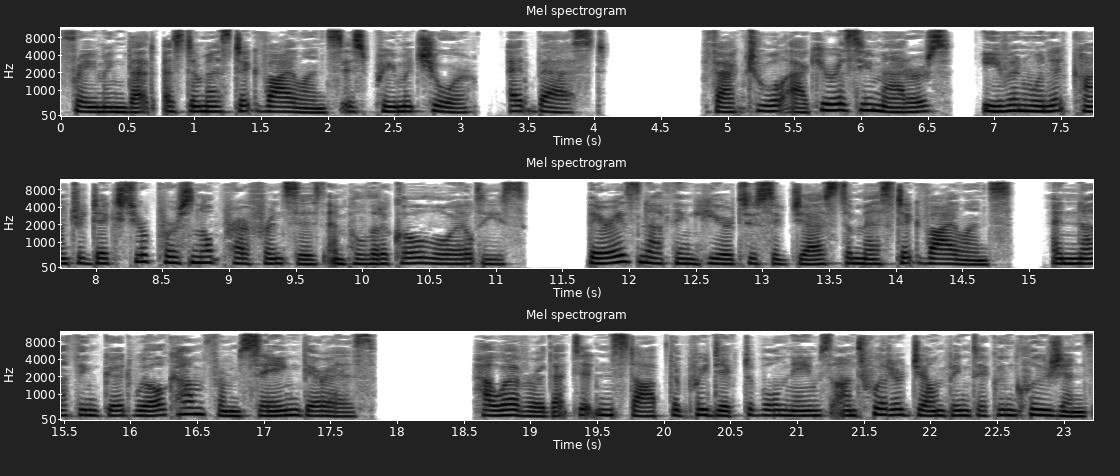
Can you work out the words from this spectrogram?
Framing that as domestic violence is premature, at best. Factual accuracy matters, even when it contradicts your personal preferences and political loyalties. There is nothing here to suggest domestic violence, and nothing good will come from saying there is. However, that didn't stop the predictable names on Twitter jumping to conclusions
